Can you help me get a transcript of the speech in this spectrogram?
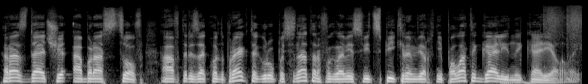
раздаче образцов. Авторы законопроекта – группа сенаторов во главе с вице-спикером Верхней Палаты Галиной Кареловой.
